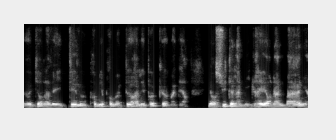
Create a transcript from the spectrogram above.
euh, qui en avait été le premier promoteur à l'époque moderne. Et ensuite, elle a migré en Allemagne,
